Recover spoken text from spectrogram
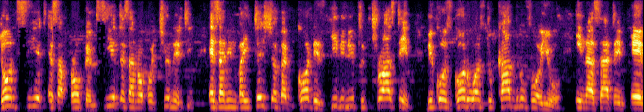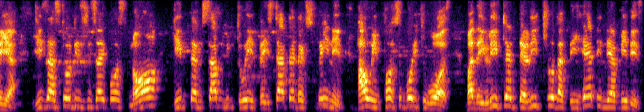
don't see it as a problem. See it as an opportunity, as an invitation that God is giving you to trust in because God wants to come through for you in a certain area. Jesus told his disciples, No, give them something to eat. They started explaining how impossible it was. But they lifted the little that they had in their midst.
